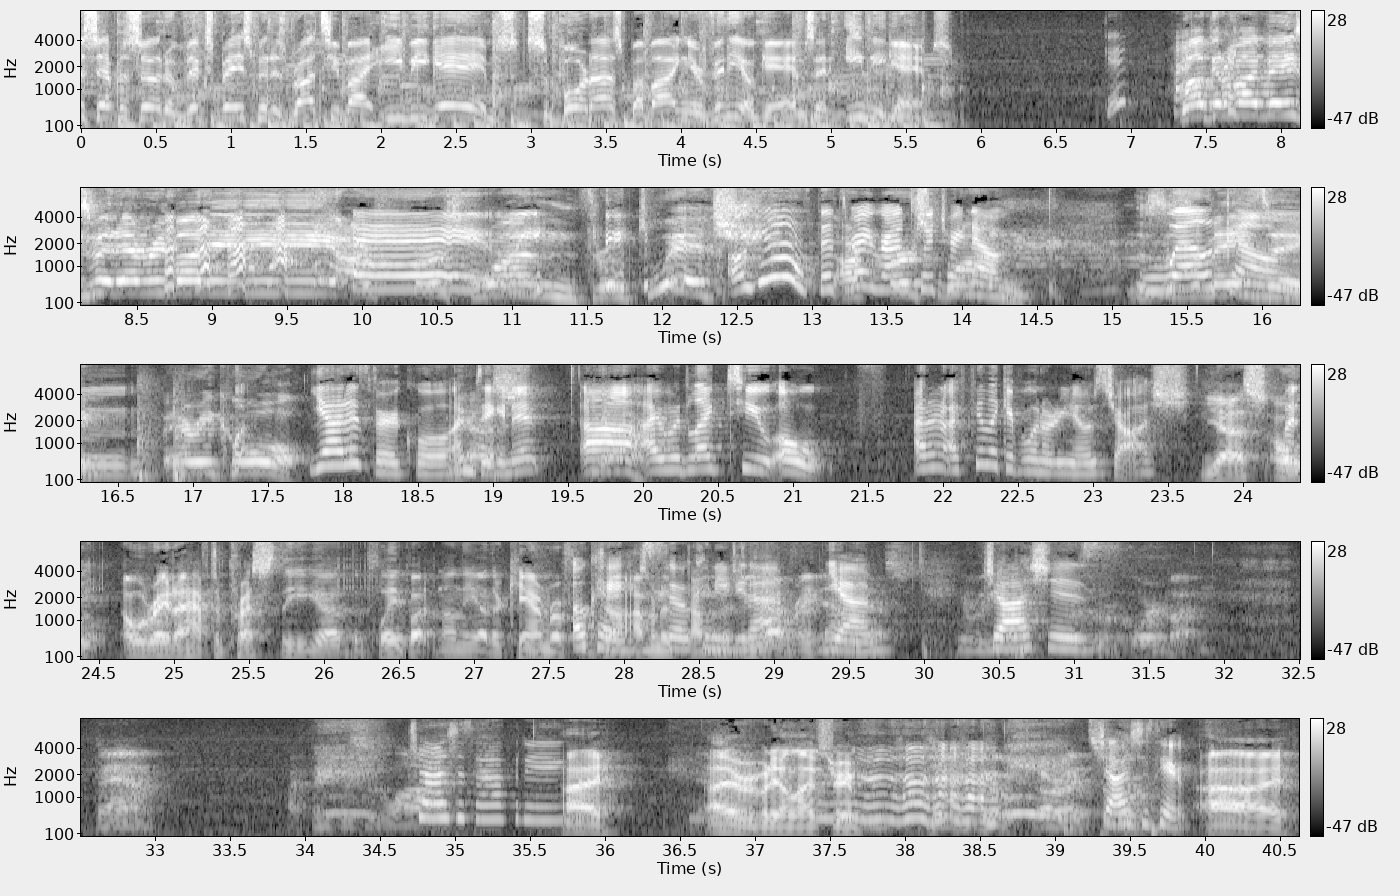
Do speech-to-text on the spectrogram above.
This episode of Vic's Basement is brought to you by EB Games. Support us by buying your video games at EB Games. Good. Welcome to my basement, everybody! Our first one through Twitch. Oh yes, that's Our right. We're on first Twitch right now. This Welcome. is amazing. Very cool. Yeah, it is very cool. I'm Yes. digging it. Uh, Yeah. I would like to. Oh, I don't know. I feel like everyone already knows Josh. Yes. Oh, But- oh, right. I have to press the uh, the play button on the other camera for Okay, John. I'm gonna, so I'm can gonna you do do that? that? right now. Yeah. Yes. Josh go. is- The record button. Bam. I think this is live. Josh is happening. Hi. Hi, everybody on live stream. There you go. All right. So Josh is here. Hi.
